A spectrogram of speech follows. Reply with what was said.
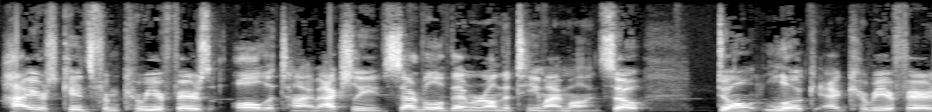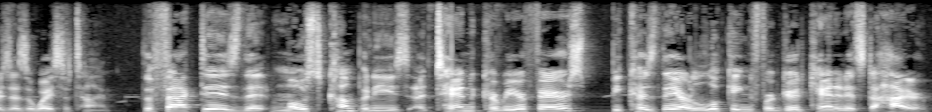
hires kids from career fairs all the time. Actually, several of them are on the team I'm on. So don't look at career fairs as a waste of time. The fact is that most companies attend career fairs because they are looking for good candidates to hire,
